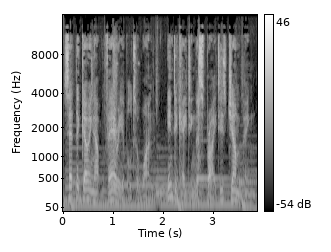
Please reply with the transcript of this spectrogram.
set the going up variable to 1, indicating the sprite is jumping.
